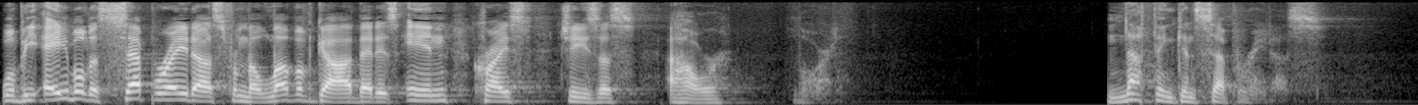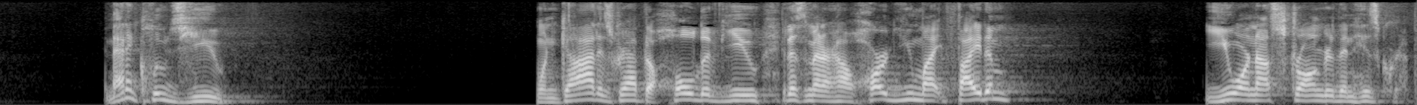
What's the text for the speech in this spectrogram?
will be able to separate us from the love of God that is in Christ Jesus our Lord. Nothing can separate us. And that includes you. When God has grabbed a hold of you, it doesn't matter how hard you might fight him, you are not stronger than his grip.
